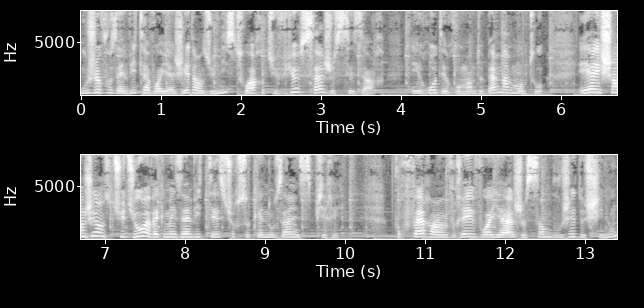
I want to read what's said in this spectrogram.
où je vous invite à voyager dans une histoire du vieux sage César, héros des romans de Bernard Monteau, et à échanger en studio avec mes invités sur ce qu'elle nous a inspiré. Pour faire un vrai voyage sans bouger de chez nous,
